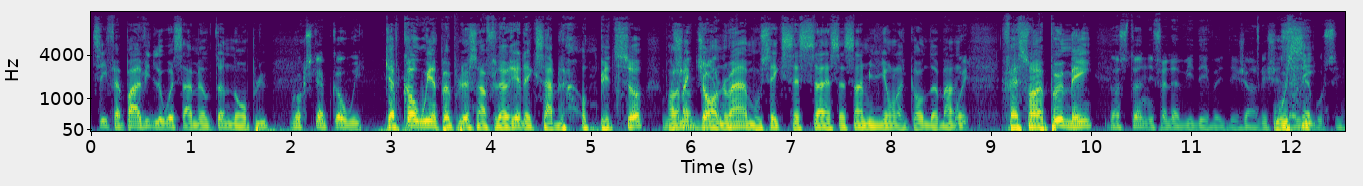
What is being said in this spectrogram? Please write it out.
sais, il fait pas la vie de Lewis Hamilton non plus. Brooks Koepka, oui. Kepka, oui, un peu plus en Floride avec sa blonde, puis tout ça. Probablement que John Ram aussi avec 700, 700 millions dans le compte de banque. Oui. Fait ça un peu, mais Dustin, il fait la vie des, des gens riches et Aussi. célèbres aussi. là.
